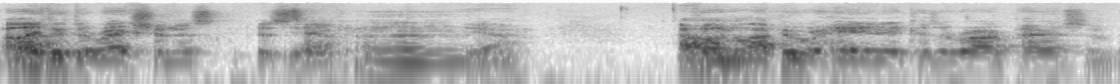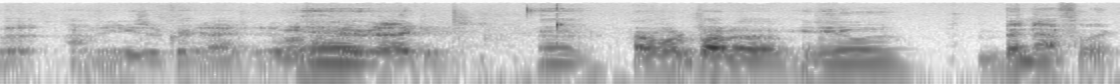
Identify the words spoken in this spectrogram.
I like the direction it's, it's Yeah. taken. Mm. Yeah. I feel like a Um, lot of people were hating it because of Robert Pattinson, but I mean he's a great actor. He's one of my favorite actors. Yeah, Or what about uh he did well. Ben Affleck?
